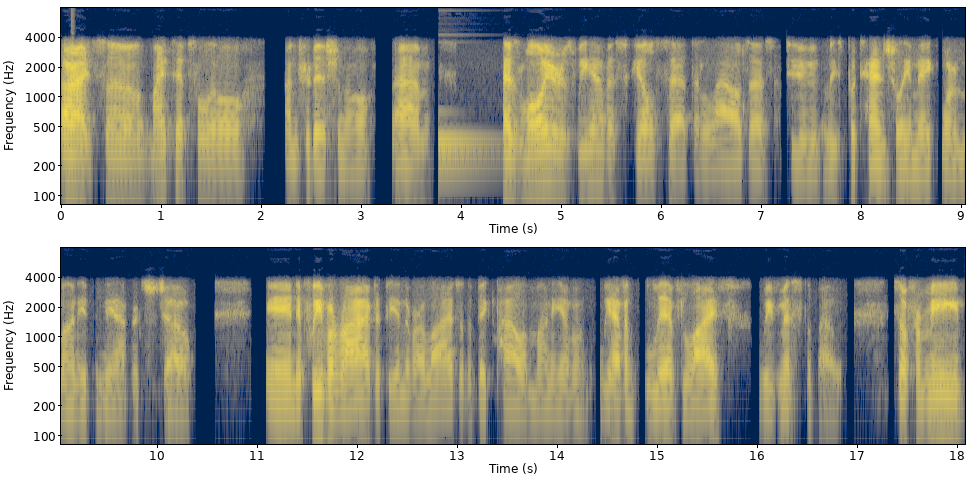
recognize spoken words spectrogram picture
All right, so my tip's a little untraditional. Um, as lawyers, we have a skill set that allows us to at least potentially make more money than the average Joe. And if we've arrived at the end of our lives with a big pile of money, we haven't lived life, we've missed the boat. So for me,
